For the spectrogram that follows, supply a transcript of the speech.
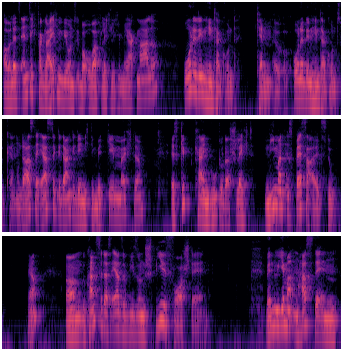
Aber letztendlich vergleichen wir uns über oberflächliche Merkmale, ohne den Hintergrund kennen, äh, ohne den Hintergrund zu kennen. Und da ist der erste Gedanke, den ich dir mitgeben möchte. Es gibt kein Gut oder Schlecht. Niemand ist besser als du. Ja? Ähm, du kannst dir das eher so wie so ein Spiel vorstellen. Wenn du jemanden hast, der in,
